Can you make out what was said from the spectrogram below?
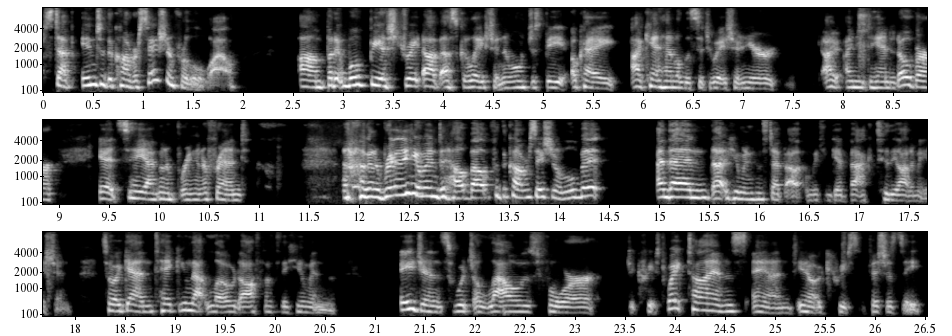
step into the conversation for a little while. Um, but it won't be a straight up escalation. It won't just be, okay, I can't handle the situation. You're, I, I need to hand it over. It's, hey, I'm going to bring in a friend. I'm going to bring in a human to help out for the conversation a little bit. And then that human can step out and we can get back to the automation. So again, taking that load off of the human agents, which allows for decreased wait times and you know increased efficiency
